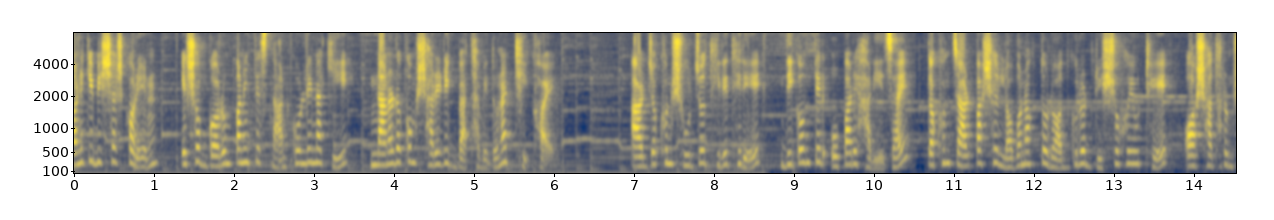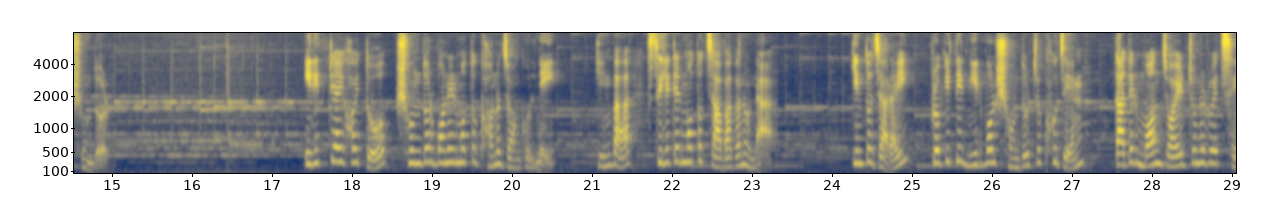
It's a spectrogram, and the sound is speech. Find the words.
অনেকে বিশ্বাস করেন, এসব গরম পানিতে স্নান করলে নাকি নানা রকম শারীরিক ব্যথা বেদনা ঠিক হয়। আর যখন সূর্য ধীরে ধীরে দিগন্তের ওপারে হারিয়ে যায়, তখন চারপাশের লবণাক্ত হ্রদগুলোর দৃশ্য হয়ে ওঠে অসাধারণ সুন্দর। ইরিত্রিয়ায় হয়তো সুন্দরবনের মতো ঘন জঙ্গল নেই, কিংবা সিলেটের মতো চা বাগানও না। কিন্তু যারাই প্রকৃতির নির্মল সৌন্দর্য খুঁজেন, তাদের মন জয়ের জন্য রয়েছে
